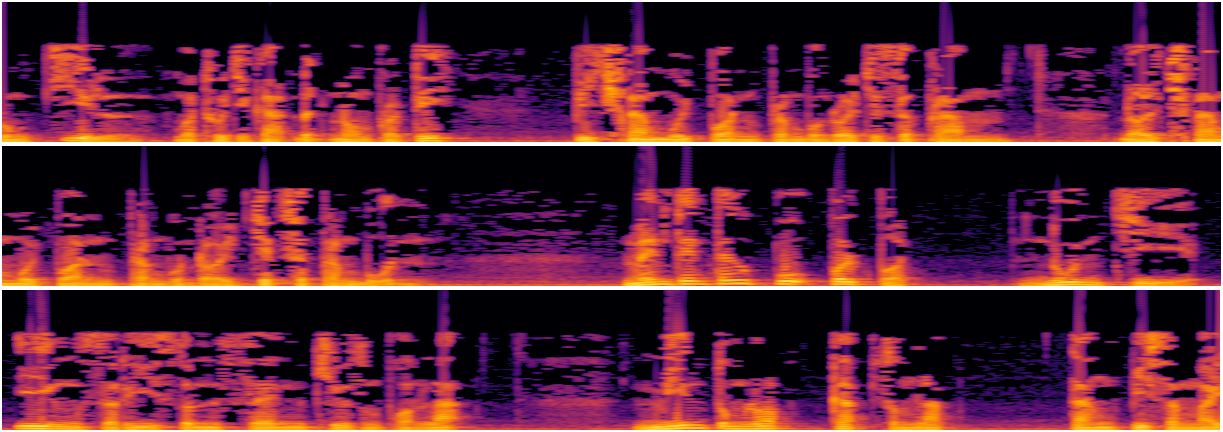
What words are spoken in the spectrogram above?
រង្គាលមកធ្វើជាការដឹកនាំប្រទេសពីឆ្នាំ1975ដល់ឆ្នាំ1979មែនទែនទៅពួកប៉ុលពត នួនជាអៀងសេរីសុនសែនខៀវសំផនឡាមានទម្លាប់កាប់សម្លាប់តាំងពីសម័យ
